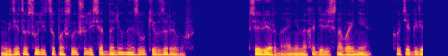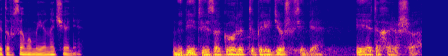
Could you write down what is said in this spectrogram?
где-то с улицы послышались отдаленные звуки взрывов. Все верно, они находились на войне, хоть и где-то в самом ее начале. К битве за город ты придешь в себя, и это хорошо.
